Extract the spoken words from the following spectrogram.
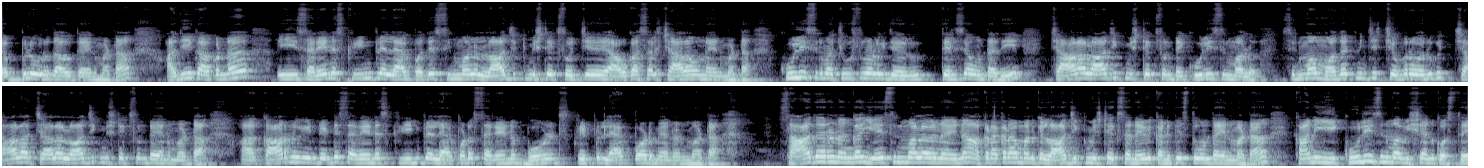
డబ్బులు వృధా అవుతాయి అనమాట అది కాకుండా ఈ సరైన స్క్రీన్ ప్లే లేకపోతే సినిమాలో లాజిక్ మిస్టేక్స్ వచ్చే అవకాశాలు చాలా ఉన్నాయన్నమాట. కూలీ సినిమా చూసిన వాళ్ళకి తెలిసే ఉంటుంది. చాలా లాజిక్ మిస్టేక్స్ ఉంటాయి కూలీ సినిమాలో. సినిమా మొదటి నుంచి చివరి వరకు చాలా చాలా లాజిక్ మిస్టేక్స్ ఉంటాయన్నమాట. ఆ కారణం ఏంటంటే సరైన స్క్రీన్ ప్లే లేకపోవడం సరైన బోనెట్ స్క్రిప్ట్ లేకపోవడమేనమాట సాధారణంగా ఏ సినిమాలోనైనా అక్కడక్కడ మనకి లాజిక్ మిస్టేక్స్ అనేవి కనిపిస్తూ ఉంటాయన్నమాట. కానీ ఈ కూలీ సినిమా విషయానికి వస్తే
